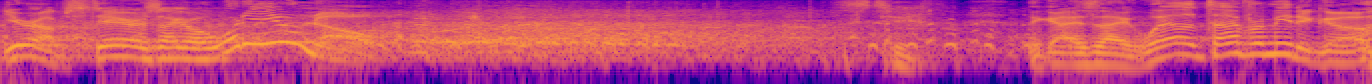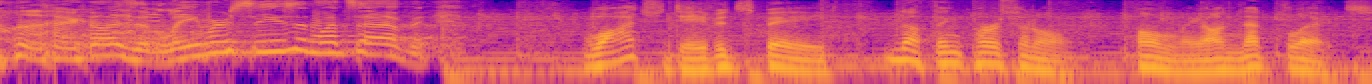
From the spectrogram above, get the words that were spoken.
You're upstairs. I go, what do you know? The guy's like, well, time for me to go. I go, is it lemur season? What's happening? Watch David Spade, Nothing Personal, only on Netflix.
